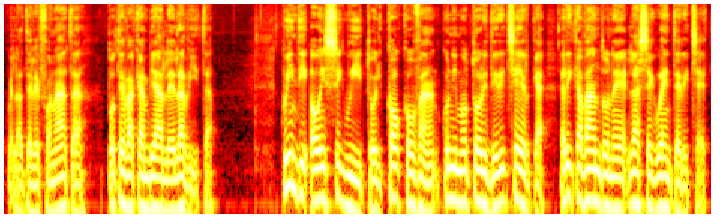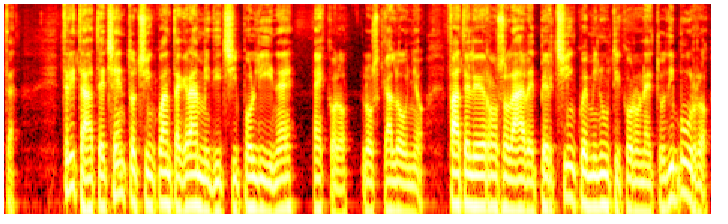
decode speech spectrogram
Quella telefonata poteva cambiarle la vita. Quindi ho inseguito il coq vin con i motori di ricerca, ricavandone la seguente ricetta. Tritate 150 grammi di cipolline, eccolo, lo scalogno, fatele rosolare per 5 minuti con un etto di burro,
